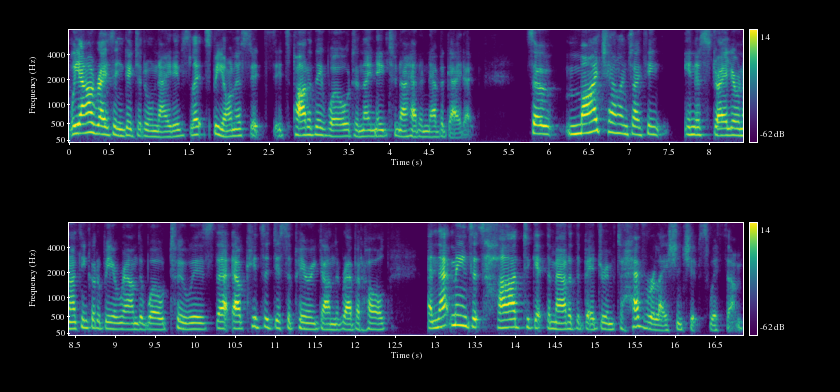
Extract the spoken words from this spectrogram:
We are raising digital natives. Let's be honest, it's it's part of their world and they need to know how to navigate it. So my challenge, I think, in Australia, and I think it'll be around the world too, is that our kids are disappearing down the rabbit hole. And that means it's hard to get them out of the bedroom to have relationships with them.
